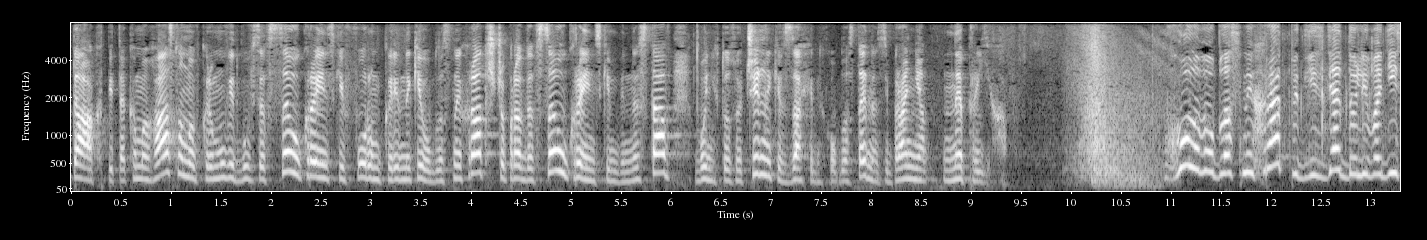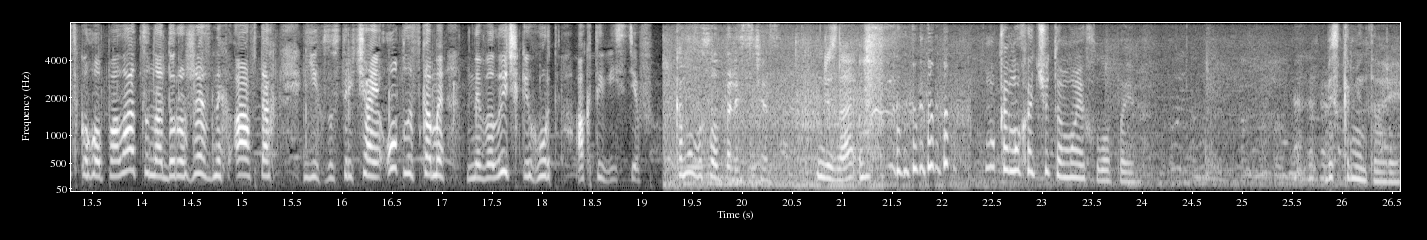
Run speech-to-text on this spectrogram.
так. Під такими гаслами в Криму відбувся всеукраїнський форум керівників обласних рад. Щоправда, всеукраїнським він не став, бо ніхто з очільників західних областей на зібрання не приїхав. Голови обласних рад під'їздять до Лівадійського палацу на дорожезних автах. Їх зустрічає оплесками невеличкий гурт активістів. Кому вы хлопали сейчас? Не знаю. Ну, кому хочу, тому и хлопаю. Без коментарів.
